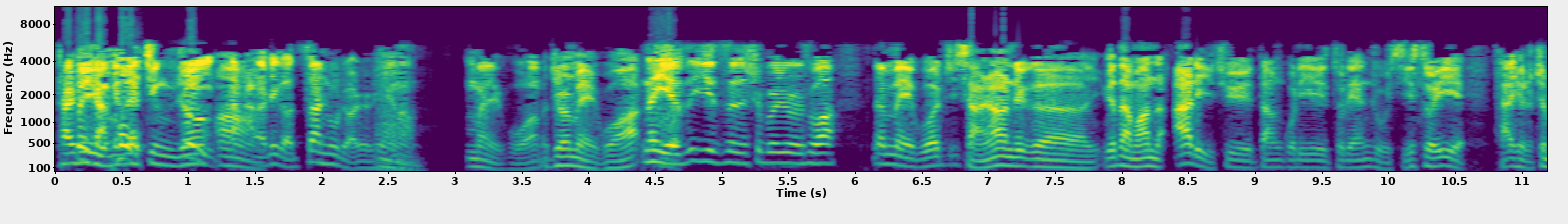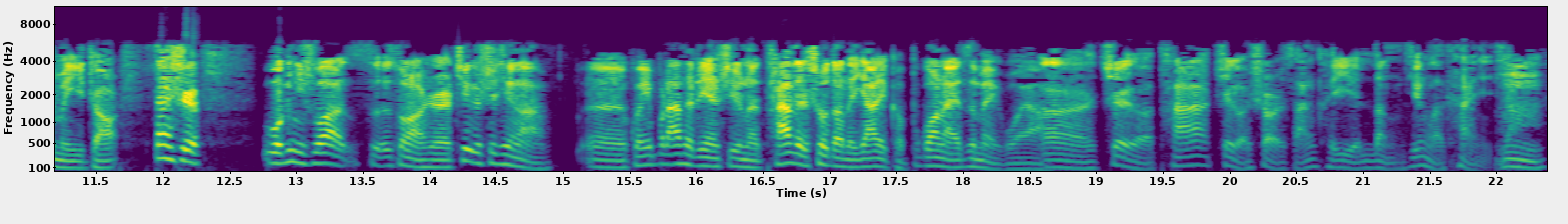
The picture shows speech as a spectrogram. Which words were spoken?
他是想跟他竞争啊，的这个赞助者是谁呢？美国就是美国，那也是意思是不是就是说，那美国想让这个约旦王子阿里去当国际足联主席，所以采取了这么一招。但是，我跟你说啊，宋宋老师，这个事情啊，呃，关于布拉特这件事情呢，他的受到的压力可不光来自美国呀。呃，这个他这个事儿，咱可以冷静的看一下。嗯，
